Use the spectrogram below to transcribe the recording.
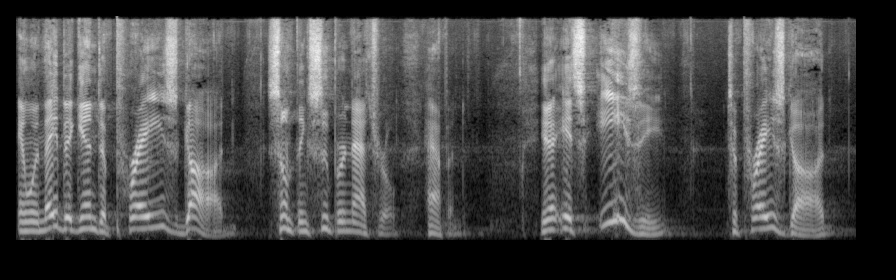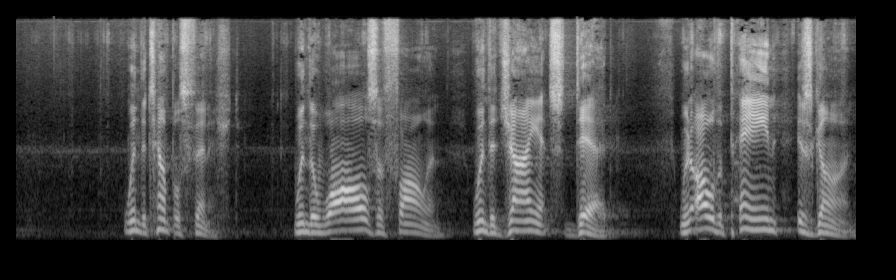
And when they begin to praise God, something supernatural happened. You know, it's easy to praise God when the temple's finished, when the walls have fallen, when the giant's dead, when all the pain is gone.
